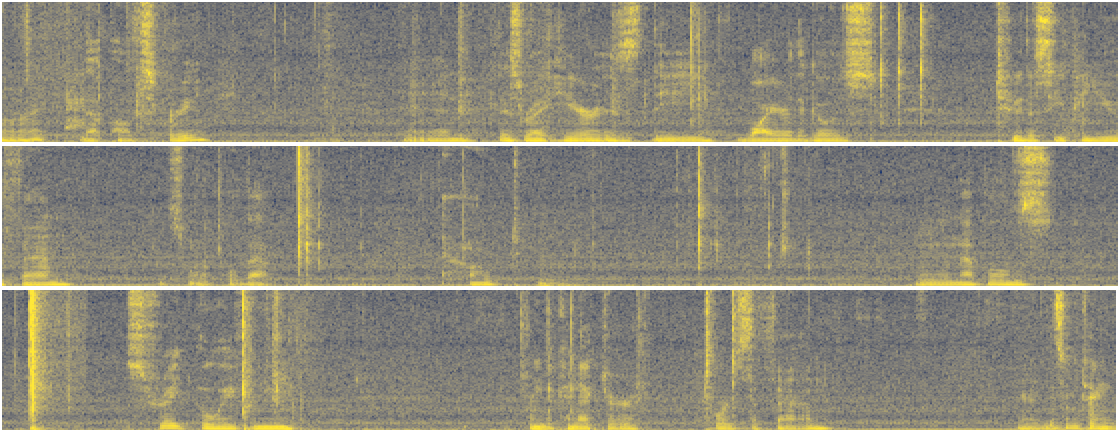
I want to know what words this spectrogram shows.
Alright, that pops free. And this right here is the wire that goes to the CPU fan. I Just want to pull that out. And that pulls straight away from from the connector towards the fan. And sometimes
